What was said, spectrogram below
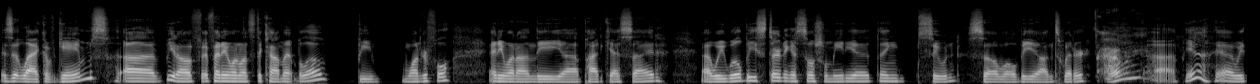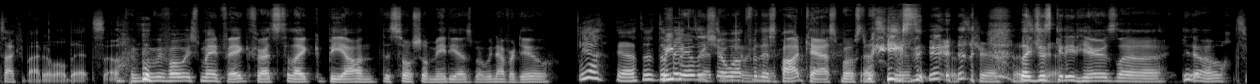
Is it lack of games? Uh, you know, if, if anyone wants to comment below, be wonderful. Anyone on the uh, podcast side, uh, we will be starting a social media thing soon, so we'll be on Twitter. Are we? Uh, yeah, yeah, we talked about it a little bit. So We've always made vague threats to like be on the social medias, but we never do. yeah, yeah. The, the we barely show up for this podcast most That's weeks. true. That's true. like That's just true. getting here is uh you know It's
